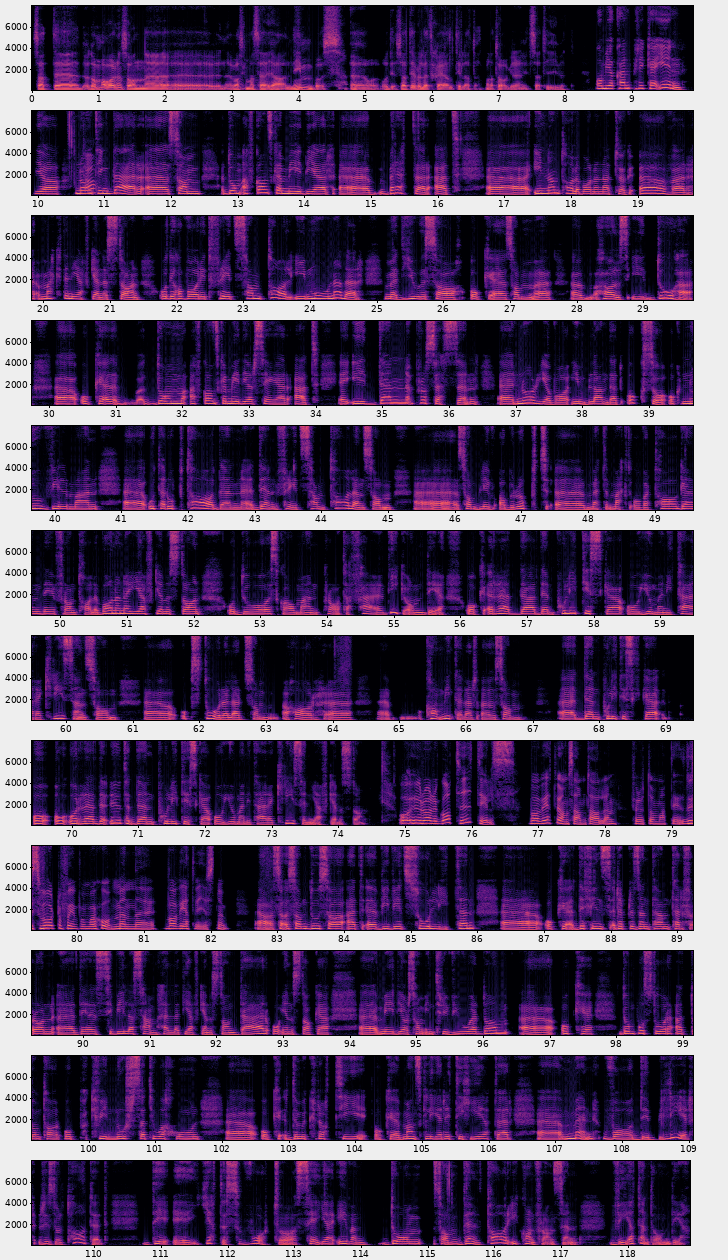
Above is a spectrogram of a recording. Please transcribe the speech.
Så att eh, de har en sån, eh, vad ska man säga, nimbus. Eh, och det, så att det är väl ett skäl till att, att man har tagit det här initiativet. Om jag kan pricka in ja, någonting ja. där eh, som de afghanska medier eh, berättar att Eh, innan talibanerna tog över makten i Afghanistan och det har varit fredssamtal i månader med USA och eh, som eh, eh, hölls i Doha. Eh, och eh, de afghanska medier säger att i den processen Norge var inblandat också och nu vill man återuppta den, den fredssamtalen som, som blev abrupt eh, med maktövertagande från talibanerna i Afghanistan och då ska man prata färdigt om det och rädda den politiska och humanitära krisen som eh, uppstår eller som har eh, eh kommit eller eh, som den politiska och, och, och rädda ut den politiska och humanitära krisen i Afghanistan. Och hur har det gått hittills? Vad vet vi om samtalen? Förutom att det, det är svårt att få information, men eh, vad vet vi just nu? Ja, så, som du sa, att eh, vi vet så lite eh, och det finns representanter från eh, det civila samhället i Afghanistan där och enstaka eh, medier som intervjuar dem. Eh, och eh, de påstår att de tar upp kvinnors situation eh, och demokrati och eh, mänskliga rättigheter. Eh, men vad det blir resultatet det är jättesvårt att säga. Även de som deltar i konferensen vet inte om det.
